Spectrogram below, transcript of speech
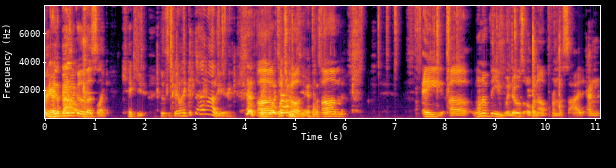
master. near he the basically just like kick you. This is be like, get the hell out of here. Uh, What's what you wrong call with you? Um, a uh, one of the windows open up from the side, and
